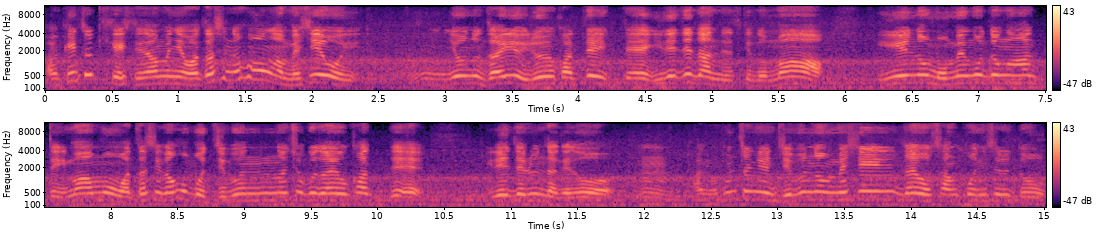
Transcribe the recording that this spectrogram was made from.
開けときかちなみに私の方が飯を用の材料いろいろ買っていって入れてたんですけどまあ家の揉め事があって今はもう私がほぼ自分の食材を買って入れてるんだけど、うん、あの本当に自分の飯代を参考にすると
